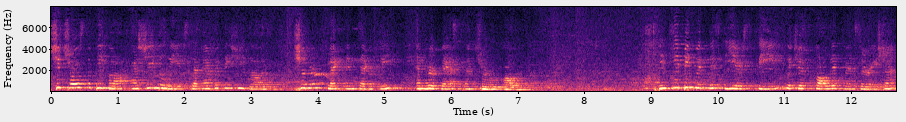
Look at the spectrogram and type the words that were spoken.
She chose the peacock as she believes that everything she does should reflect integrity and her best and true color. In keeping with this year's theme, which is solid mensuration,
